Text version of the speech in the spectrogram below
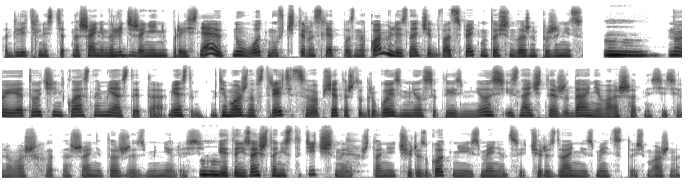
от длительности отношений. Но люди же они не проясняют. Ну вот, мы в 14 лет познакомились, значит, 25 мы точно должны пожениться. Мгм. Ну, и это очень классное место. Это место, где можно встретиться вообще-то, что другой изменился, ты изменилась, и значит, и ожидания ваши относительно ваших отношений тоже изменились. Мгм. И это не значит, что они статичные, что они через год не изменятся, и через два не изменятся. То есть можно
